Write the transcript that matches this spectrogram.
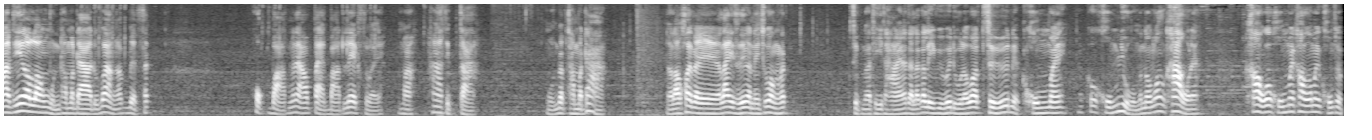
มาที่เราลองหมุนธรรมดาดูบ้างครับ เบ็ดสักหกบาทไม่ได้เอาแปดบาทเลขสวย มา ห้าสิบตา หมุนแบบธรรมดา เดี๋ยวเราค่อยไปไล่ซื้อกันในช่วงสักสิบนาทีท้ายนะ แต่เราก็รีวิวให้ดูแล้วว่าซื้อเนี่ยคุ้มไหม ก็คุ้มอยู่ มันต้องต้องเข้านะ เข้าก็คุ้มไม่เข้าก็ไม่คุ้มแต่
